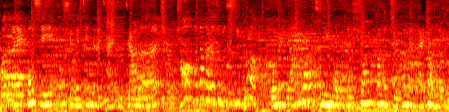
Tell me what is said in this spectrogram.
好的，来恭喜恭喜我们今天的才子佳人。好，那当然了，这个时刻我们也要邀请我们的双主婚人来到我们的舞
